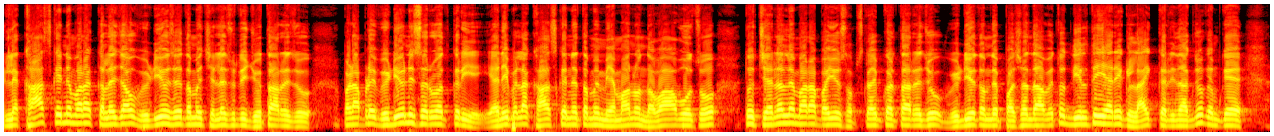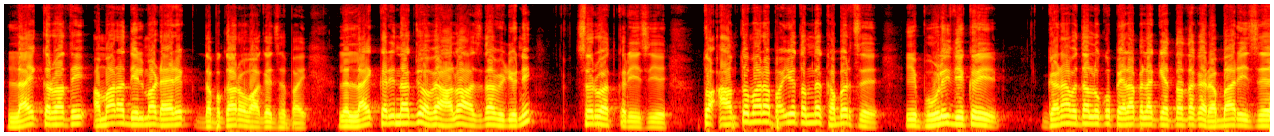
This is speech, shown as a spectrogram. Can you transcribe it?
એટલે ખાસ કરીને મારા કલેજાઓ વીડિયો છે તમે છેલ્લે સુધી જોતા રહેજો. પણ આપણે વિડીયોની શરૂઆત કરીએ. એની પહેલાં ખાસ કરીને તમે મહેમાનો નવા આવો છો, તો ચેનલને મારા ભાઈઓ સબસ્ક્રાઇબ કરતા રહેજો. વીડિયો તમને પસંદ આવે તો દિલથી યાર એક લાઇક કરી નાખજો, કેમ કે લાઇક કરવાથી અમારા દિલમાં ડાયરેક્ટ ધબકારો વાગે છે ભાઈ. એટલે લાઇક કરી નાખજો. હવે હાલો આજના વિડીયોની શરૂઆત કરીએ છીએ. તો આમ તો મારા ભાઈઓ, તમને ખબર છે, એ ભોળી દીકરી ઘણા બધા લોકો પહેલાં પહેલાં કહેતા હતા કે રબારી છે,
